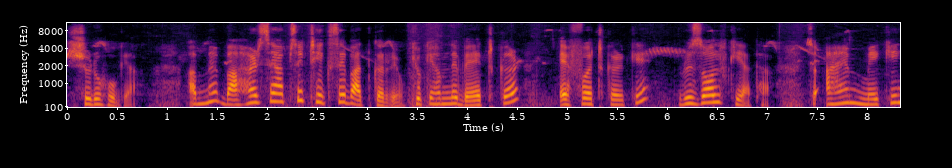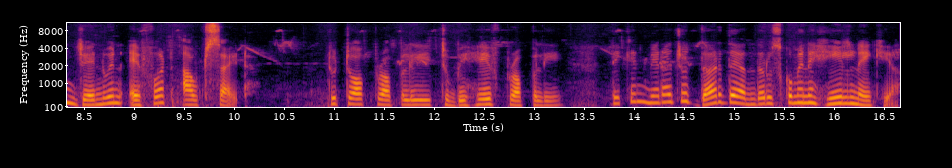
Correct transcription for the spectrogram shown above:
शुरू हो गया। अब मैं बाहर से आपसे ठीक से बात कर रही हूँ क्योंकि हमने बैठकर एफर्ट करके रिजॉल्व किया था। So I am making genuine effort outside to talk properly to behave properly लेकिन मेरा जो दर्द है अंदर, उसको मैंने हील नहीं किया।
